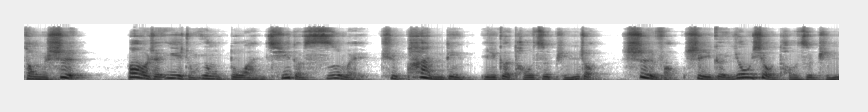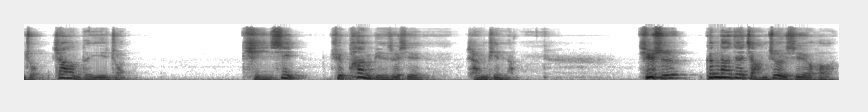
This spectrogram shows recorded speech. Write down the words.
总是抱着一种用短期的思维去判定一个投资品种？是否是一个优秀投资品种这样的一种体系去判别这些产品呢？其实跟大家讲这些哈，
